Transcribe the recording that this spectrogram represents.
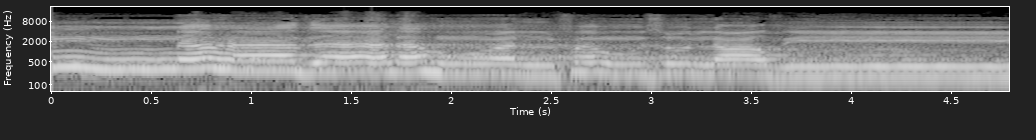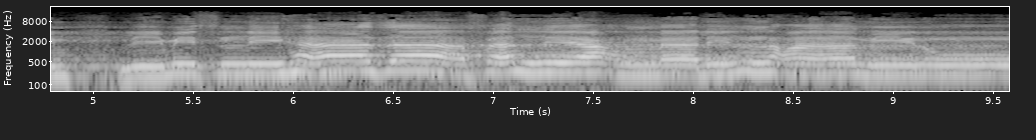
إن هذا لهو الفوز العظيم. لمثل هذا فليعمل العاملون.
